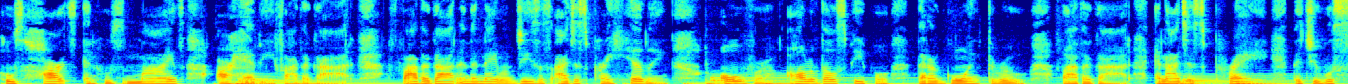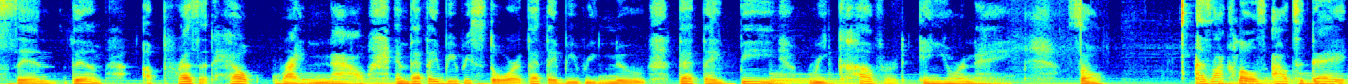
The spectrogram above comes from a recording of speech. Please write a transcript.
whose hearts and whose minds are heavy, Father God. Father God, in the name of Jesus, I just pray healing over all of those people that are going through, Father God. And I just pray that you will send them a present help right now and that they be restored, that they be renewed, that they be recovered in your name. So, as I close out today,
